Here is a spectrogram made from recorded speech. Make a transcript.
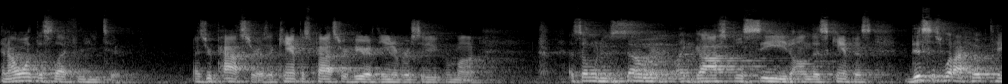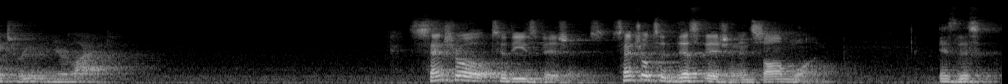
And I want this life for you too. As your pastor, as a campus pastor here at the University of Vermont, as someone who's sowing like gospel seed on this campus, this is what I hope takes root in your life. Central to these visions, central to this vision in Psalm 1, is this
